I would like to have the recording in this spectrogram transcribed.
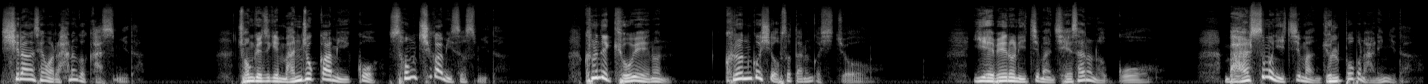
신앙생활을 하는 것 같습니다. 종교적인 만족감이 있고 성취감이 있었습니다. 그런데 교회에는 그런 것이 없었다는 것이죠. 예배는 있지만 제사는 없고 말씀은 있지만 율법은 아닙니다.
